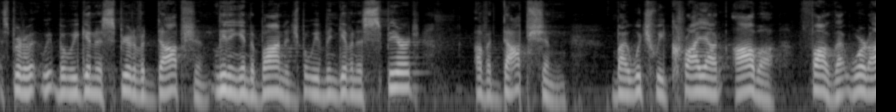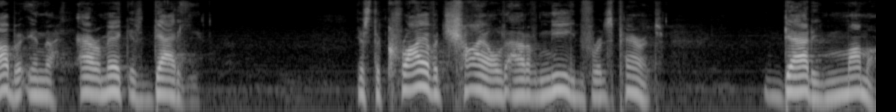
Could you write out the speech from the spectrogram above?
spirit of, but we get a spirit of adoption, leading into bondage, but we've been given a spirit of adoption by which we cry out, Abba, Father. That word Abba in the Aramaic is daddy. It's the cry of a child out of need for its parent. Daddy, mama.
